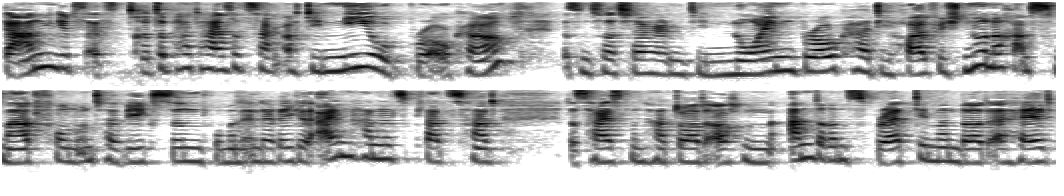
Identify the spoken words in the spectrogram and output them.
dann gibt's als dritte Partei sozusagen auch die Neo-Broker. Das sind sozusagen die neuen Broker, die häufig nur noch am Smartphone unterwegs sind, wo man in der Regel einen Handelsplatz hat. Das heißt, man hat dort auch einen anderen Spread, den man dort erhält.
